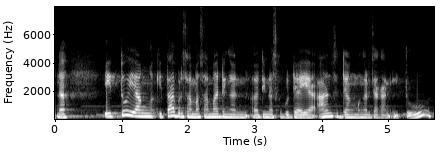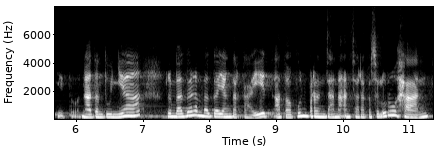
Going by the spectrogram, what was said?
Nah, itu yang kita bersama-sama dengan uh, Dinas Kebudayaan sedang mengerjakan itu gitu. Nah, tentunya lembaga-lembaga yang terkait ataupun perencanaan secara keseluruhan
